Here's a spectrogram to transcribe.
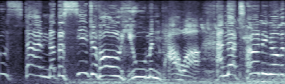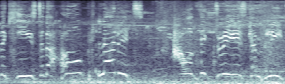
You stand at the seat of all human power, and they're turning over the keys to the whole planet! Our victory is complete!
